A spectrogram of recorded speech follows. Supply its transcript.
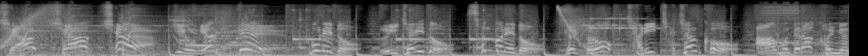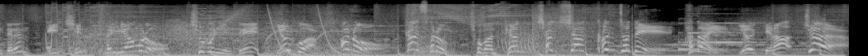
샥샥샥. 끼우면 끝. 문에도 의자에도 선반에도 별도로 자리 차지 않고 아무데나 걸면 되는 미친 편리함으로 주부님들의 열광 환호 가스름 초간편 샥샥 건조대. 하나에 열개나 쫙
